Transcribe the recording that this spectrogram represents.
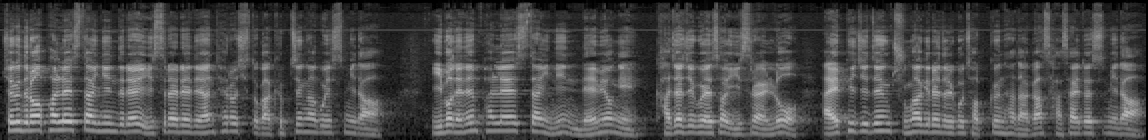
최근 들어 팔레스타인인들의 이스라엘에 대한 테러 시도가 급증하고 있습니다. 이번에는 팔레스타인인 4명이 가자 지구에서 이스라엘로 RPG 등 중화기를 들고 접근하다가 사살됐습니다.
